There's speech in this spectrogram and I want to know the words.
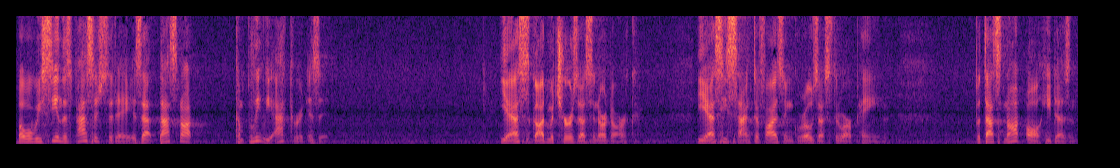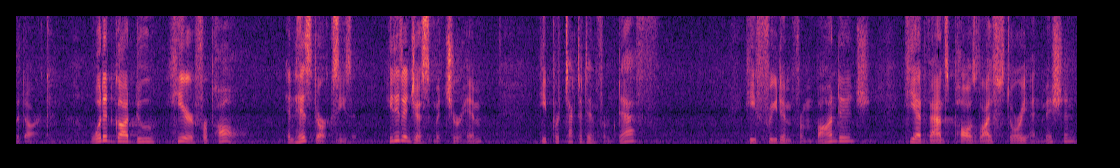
But what we see in this passage today is that that's not completely accurate, is it? Yes, God matures us in our dark. Yes, He sanctifies and grows us through our pain. But that's not all He does in the dark. What did God do here for Paul in his dark season? He didn't just mature him, He protected him from death, He freed him from bondage, He advanced Paul's life story and mission.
